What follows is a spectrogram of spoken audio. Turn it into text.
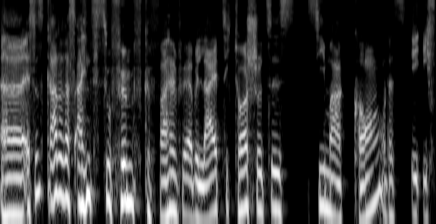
Äh, es ist gerade das 1 zu 5 gefallen für RB Leipzig. Torschütze ist Sima Khan. Oder ich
